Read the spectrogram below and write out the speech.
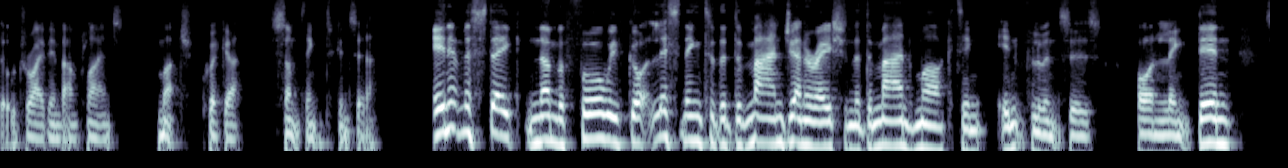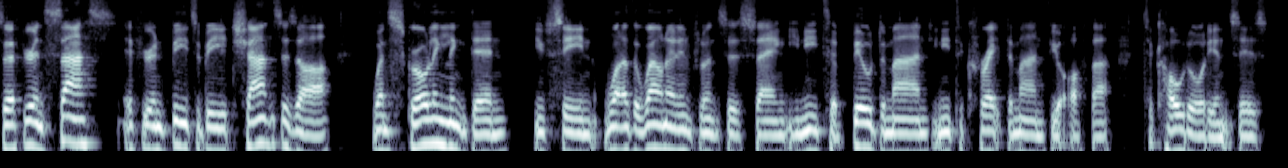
that will drive inbound clients much quicker. Something to consider. In at mistake number four, we've got listening to the demand generation, the demand marketing influencers on LinkedIn. So if you're in SaaS, if you're in B2B, chances are when scrolling LinkedIn, you've seen one of the well-known influencers saying you need to build demand, you need to create demand for your offer to cold audiences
